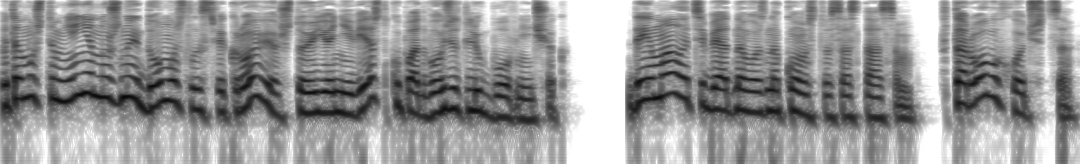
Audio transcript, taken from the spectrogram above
Потому что мне не нужны домыслы свекрови, что ее невестку подвозит любовничек. Да и мало тебе одного знакомства со Стасом. Второго хочется.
